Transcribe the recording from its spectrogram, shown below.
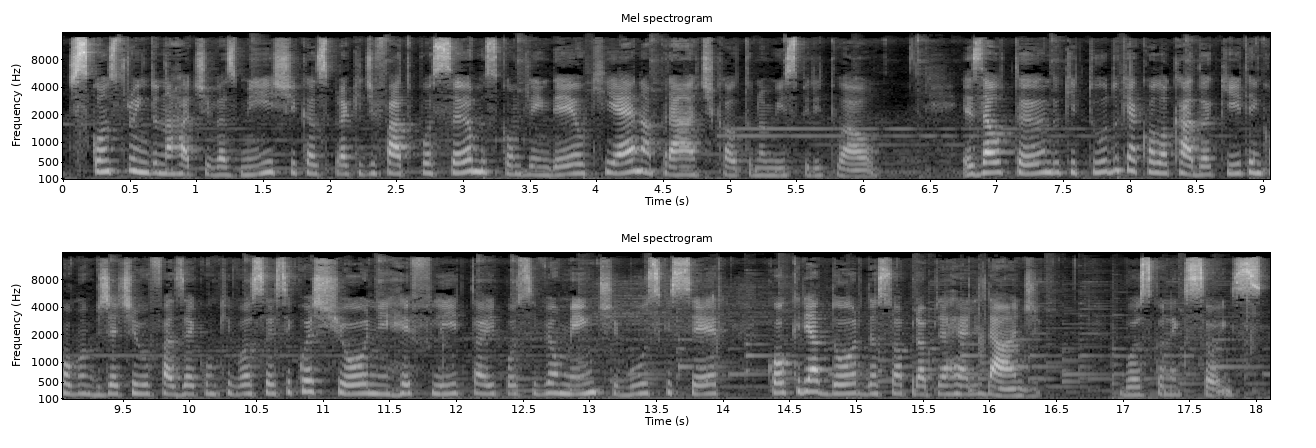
desconstruindo narrativas místicas para que de fato possamos compreender o que é na prática autonomia espiritual exaltando que tudo que é colocado aqui tem como objetivo fazer com que você se questione, reflita e possivelmente busque ser co-criador da sua própria realidade. Boas conexões!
